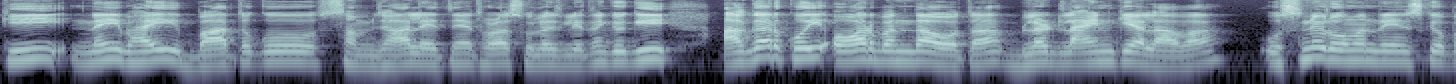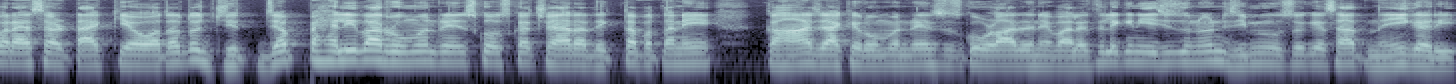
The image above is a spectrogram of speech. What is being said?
कि, नहीं भाई, बातों को समझा लेते हैं, थोड़ा सुलझ लेते हैं। क्योंकि अगर कोई और बंदा होता ब्लड लाइन के अलावा, उसने रोमन रेंज के ऊपर ऐसा अटैक किया हुआ था तो जब पहली बार रोमन रेंज को उसका चेहरा दिखता, पता नहीं कहाँ जाके रोमन रेंज उसको उड़ा देने वाले थे, लेकिन ये चीज़ उन्होंने जिमी ऊसो के साथ नहीं करी।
